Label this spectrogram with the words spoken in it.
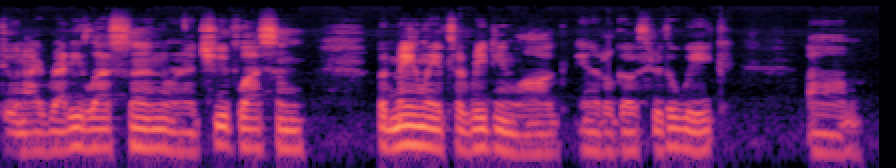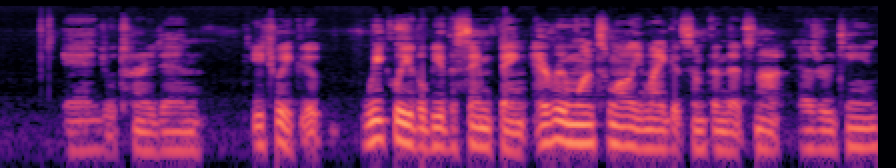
do an iReady lesson or an Achieve lesson, but mainly it's a reading log, and it'll go through the week, um, and you'll turn it in each week. It- weekly, it'll be the same thing. Every once in a while, you might get something that's not as routine.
